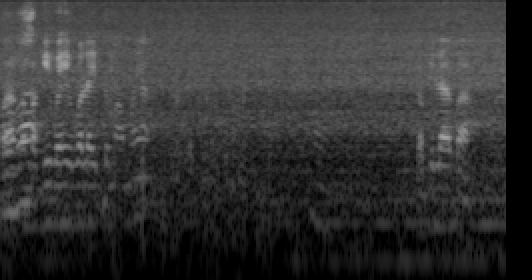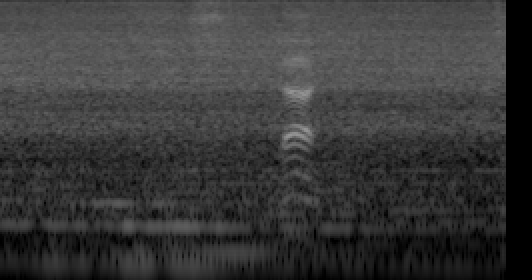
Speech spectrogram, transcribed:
Baka Baba. mag-iwa-hiwalay ito mamaya. Kabila ba? Yan. So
